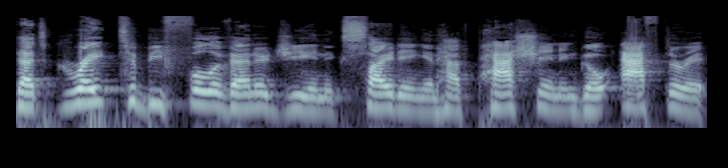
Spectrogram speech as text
That's great to be full of energy and exciting and have passion and go after it.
